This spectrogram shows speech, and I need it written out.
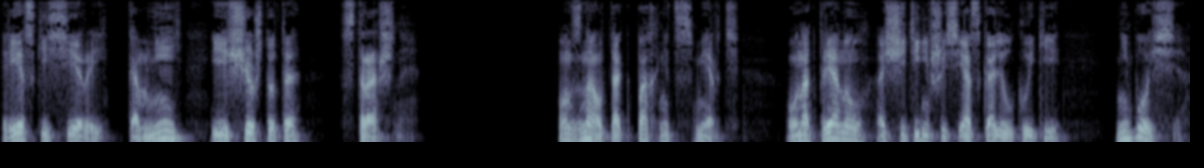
резкий серый, камней и еще что-то страшное. Он знал, так пахнет смерть. Он отпрянул, ощетинившись, и оскалил клыки. «Не бойся.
